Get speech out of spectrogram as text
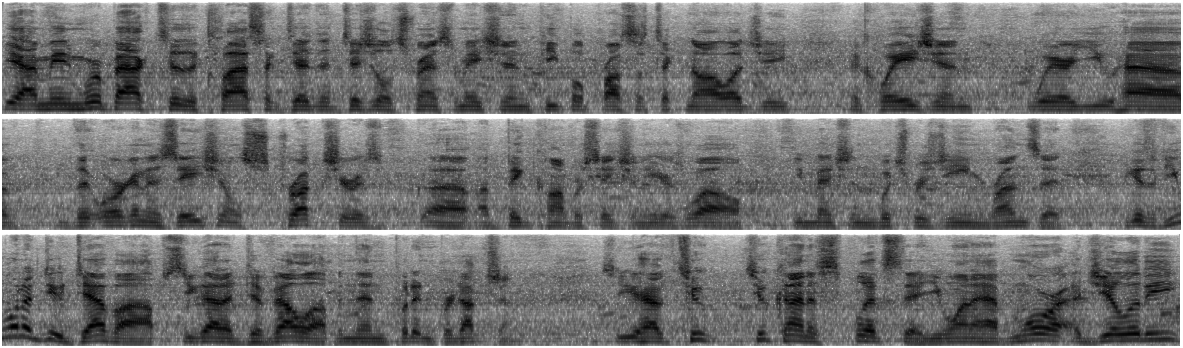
Yeah, I mean, we're back to the classic digital transformation, people, process, technology equation, where you have the organizational structure is uh, a big conversation here as well. You mentioned which regime runs it. Because if you want to do DevOps, you got to develop and then put it in production. So you have two, two kind of splits there. You want to have more agility,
